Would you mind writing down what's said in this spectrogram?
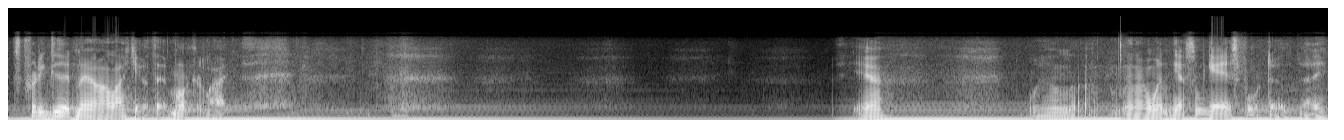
it's pretty good now. I like it with that marker light. Yeah. Well, uh, and I went and got some gas for it the other day.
